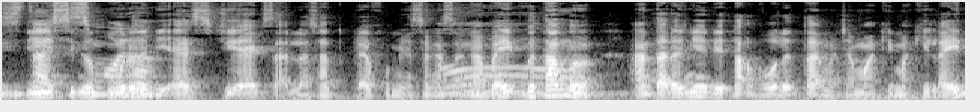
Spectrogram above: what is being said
di Singapura di SGX adalah satu platform yang sangat-sangat baik. Pertama, antaranya dia tak volatile macam market-market lain.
